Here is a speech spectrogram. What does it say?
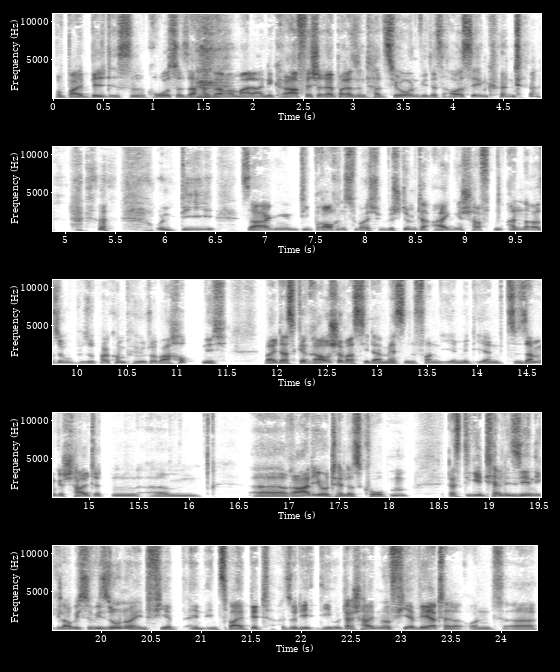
Wobei Bild ist eine große Sache, sagen wir mal, eine grafische Repräsentation, wie das aussehen könnte. Und die sagen, die brauchen zum Beispiel bestimmte Eigenschaften anderer Supercomputer überhaupt nicht, weil das Gerausche, was sie da messen von ihr mit ihren zusammengeschalteten ähm, äh, Radioteleskopen, das digitalisieren die, glaube ich, sowieso nur in vier, in, in zwei Bit. Also die, die unterscheiden nur vier Werte. Und äh,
